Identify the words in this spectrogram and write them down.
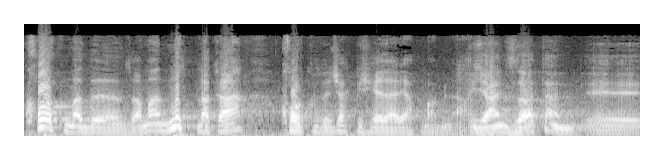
Korkmadığın zaman mutlaka korkutacak bir şeyler yapmam lazım. Yani zaten e,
